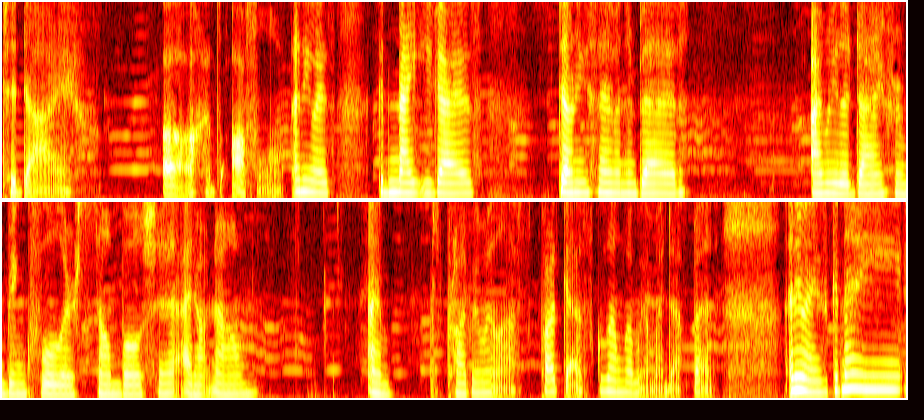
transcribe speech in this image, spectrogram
to die. Ugh, it's awful. Anyways, good night, you guys. Don't eat salmon in bed. I'm either dying from being full or some bullshit. I don't know. I'm probably my last podcast because I'm going to be on my deathbed. Anyways, good night.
